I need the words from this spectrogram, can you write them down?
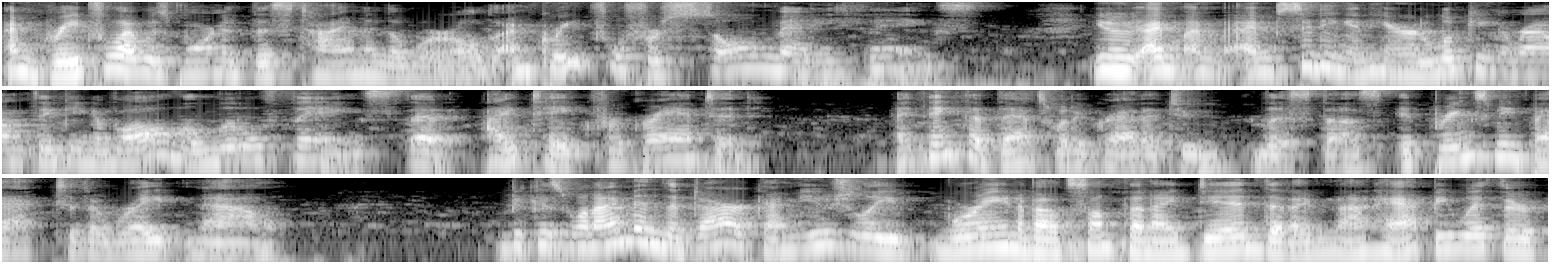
I'm grateful I was born at this time in the world. I'm grateful for so many things. You know, I'm, I'm, I'm sitting in here looking around thinking of all the little things that I take for granted. I think that that's what a gratitude list does. It brings me back to the right now. Because when I'm in the dark, I'm usually worrying about something I did that I'm not happy with or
